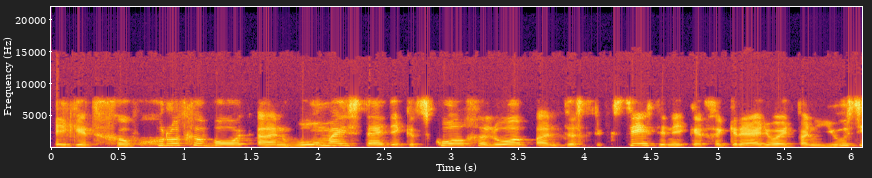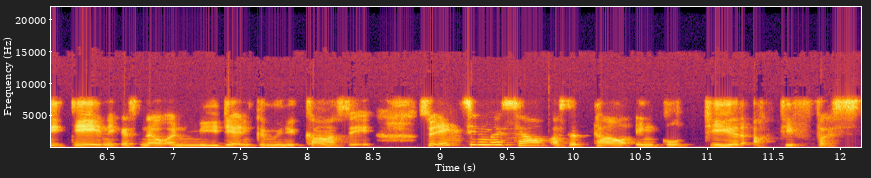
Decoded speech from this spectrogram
Ek het groot geword in Woolmeysted, ek het skool geloop in District 6 en ek het gegraduate van UCT en ek is nou in media en kommunikasie. So ek sien myself as 'n taal- en kultuuraktivis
